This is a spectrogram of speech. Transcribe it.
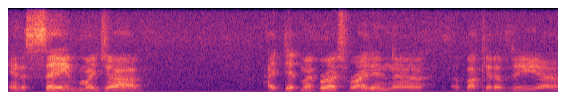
And to save my job I dipped my brush right in uh, a bucket of the uh,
